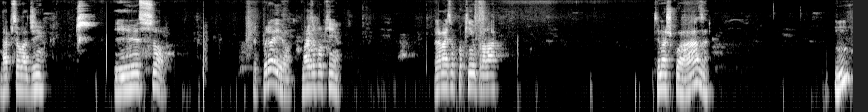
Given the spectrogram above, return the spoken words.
vai pro seu ladinho. Isso. É por aí, ó. Mais um pouquinho. Vai mais um pouquinho pra lá. Você machucou a asa? Hum?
